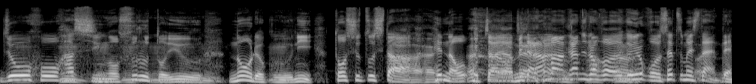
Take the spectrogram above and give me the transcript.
情報発信をするという能力に突出した変なおっちゃん みたいなまあ感じのこういろいろこう説明したんやって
